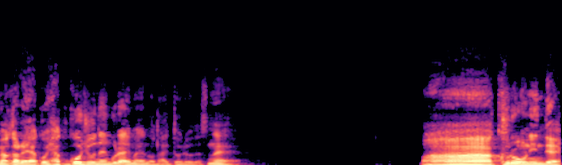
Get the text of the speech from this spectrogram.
今から約150年ぐらい前の大統領ですね。まあ苦労人で。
